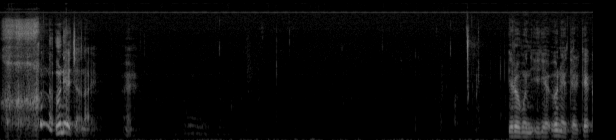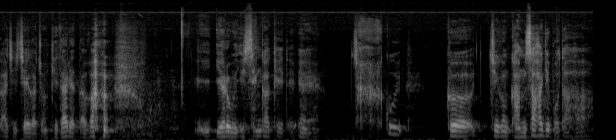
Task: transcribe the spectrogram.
큰 은혜잖아요. 예. 여러분 이게 은혜 될 때까지 제가 좀 기다렸다가 이- 여러분 이 생각해야 돼. 예. 자꾸 그 지금 감사하기보다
